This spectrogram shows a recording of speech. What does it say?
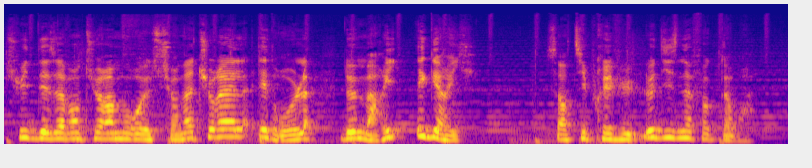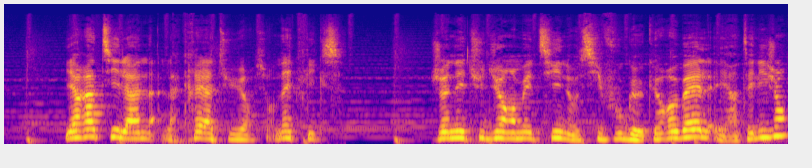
Suite des aventures amoureuses surnaturelles et drôles de Marie et Gary. Sortie prévue le 19 octobre. Yara Tilan, la créature sur Netflix. Jeune étudiant en médecine aussi fougueux que rebelle et intelligent,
